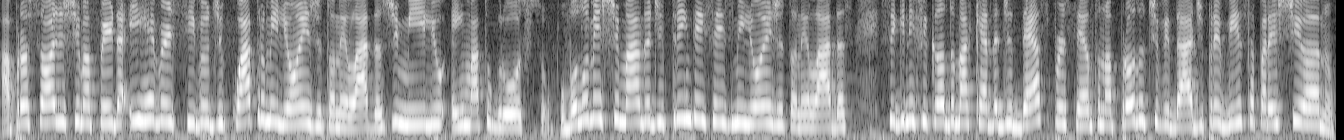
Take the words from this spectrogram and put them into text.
A ProSoja estima perda irreversível de 4 milhões de toneladas de milho em Mato Grosso. O volume estimado é de 36 milhões de toneladas, significando uma queda de 10% na produtividade prevista para este ano.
